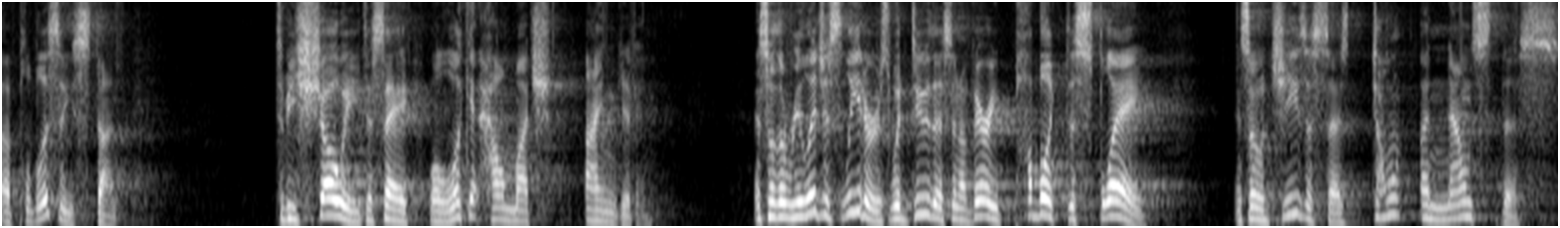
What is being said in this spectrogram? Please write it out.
a publicity stunt to be showy, to say, well, look at how much I'm giving. And so the religious leaders would do this in a very public display. And so Jesus says, don't announce this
